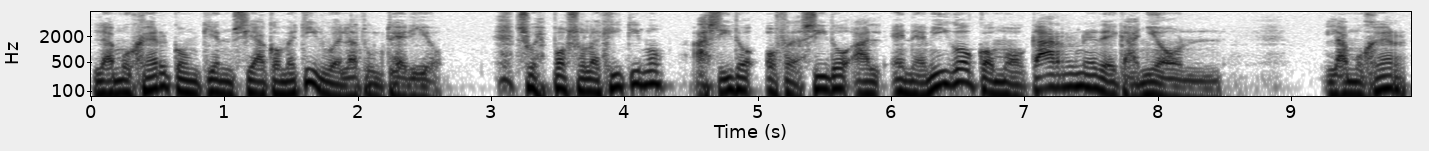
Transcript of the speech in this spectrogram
la mujer con quien se ha cometido el adulterio. Su esposo legítimo ha sido ofrecido al enemigo como carne de cañón. La mujer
